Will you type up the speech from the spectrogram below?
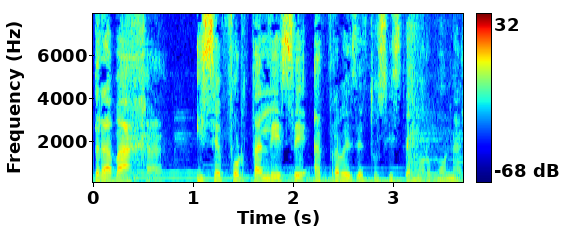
trabaja y se fortalece a través de tu sistema hormonal.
